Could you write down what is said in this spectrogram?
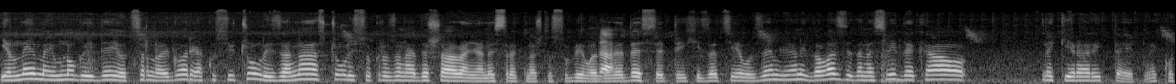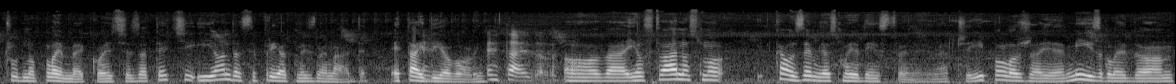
jer nemaju mnogo ideje o Crnoj Gori. Ako su i čuli za nas, čuli su kroz ona dešavanja nesretna što su bile 90-ih i za cijelu zemlju. Oni dolaze da nas vide kao neki raritet, neko čudno pleme koje će zateći i onda se prijatno iznenade. E, taj e, dio volim. E, taj dobro. Ova, jer stvarno smo, kao zemlja smo jedinstveni. Znači, i položaje, mi izgledom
